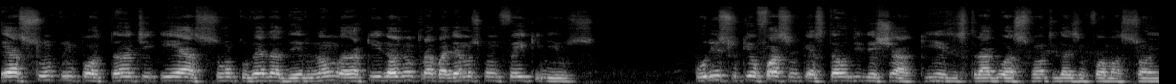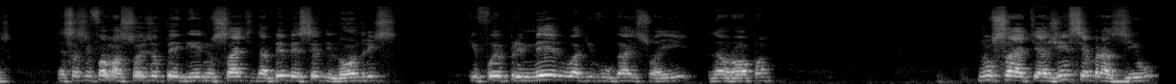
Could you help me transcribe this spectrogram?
é assunto importante e é assunto verdadeiro. Não, aqui nós não trabalhamos com fake news. Por isso que eu faço questão de deixar aqui registrado as fontes das informações. Essas informações eu peguei no site da BBC de Londres, que foi o primeiro a divulgar isso aí na Europa. No site Agência Brasil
